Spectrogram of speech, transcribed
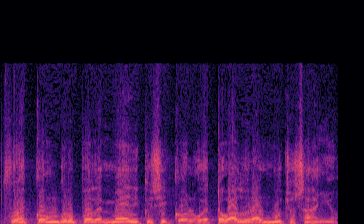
fue con un grupo de médicos y psicólogos, esto va a durar muchos años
